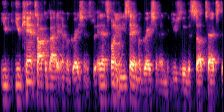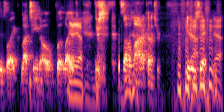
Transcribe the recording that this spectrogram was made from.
you, you can't talk about it immigration and it's funny you say immigration and usually the subtext is like latino but like yeah, yeah. there's, there's a lot of countries you know what i'm saying Yeah.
